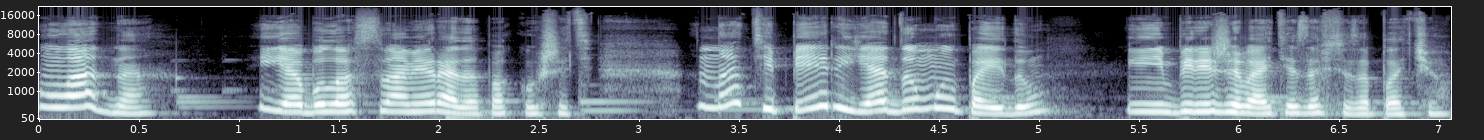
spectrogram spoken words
ладно. Я была с вами рада покушать. Но теперь, я думаю, пойду. И не переживайте, за все заплачу.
